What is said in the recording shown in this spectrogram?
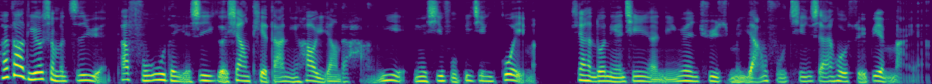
它到底有什么资源？它服务的也是一个像铁达尼号一样的行业，因为西服毕竟贵嘛。像很多年轻人宁愿去什么洋服、青山或随便买啊。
